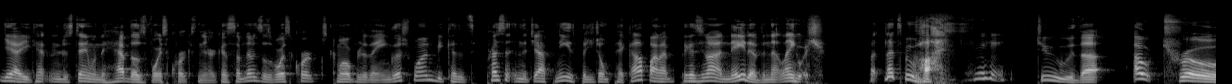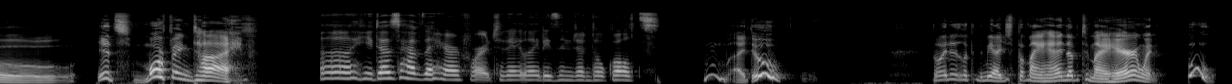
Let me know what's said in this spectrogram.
Yeah, you can't understand when they have those voice quirks in there because sometimes those voice quirks come over to the English one because it's present in the Japanese, but you don't pick up on it because you're not a native in that language. But let's move on to the outro. It's morphing time! Uh, he does have the hair for it today, ladies and gentle colts. Hmm, I do. No, I didn't look at me. I just put my hand up to my hair and went, ooh,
